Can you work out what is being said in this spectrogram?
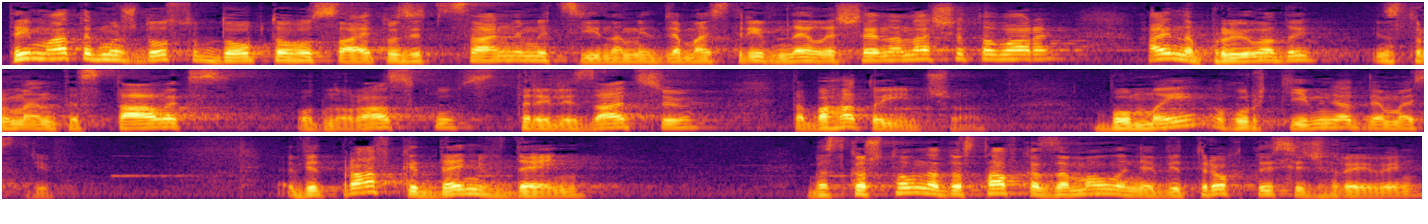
Ти матимеш доступ до оптового сайту зі спеціальними цінами для майстрів не лише на наші товари, а й на прилади, інструменти Stalex, одноразку, стерилізацію та багато іншого. Бо ми гуртівня для майстрів. Відправки день в день, безкоштовна доставка замовлення від 3 тисяч гривень.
